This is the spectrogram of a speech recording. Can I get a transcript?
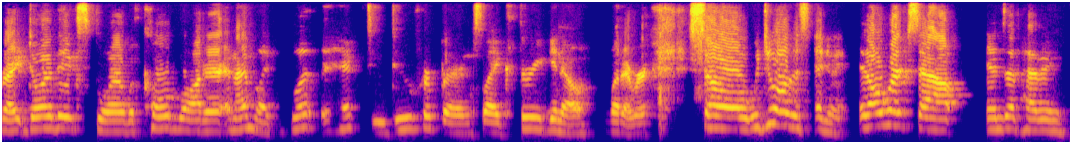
right? Dora the Explorer with cold water. And I'm like, what the heck do you do for burns? Like three, you know, whatever. So we do all this anyway. It all works out, ends up having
